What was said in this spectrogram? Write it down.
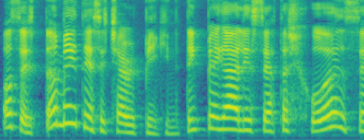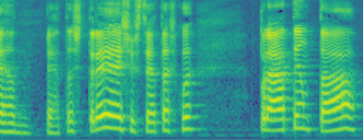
Ou seja, também tem esse cherry picking. Tem que pegar ali certas coisas, certos trechos, certas coisas, para tentar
